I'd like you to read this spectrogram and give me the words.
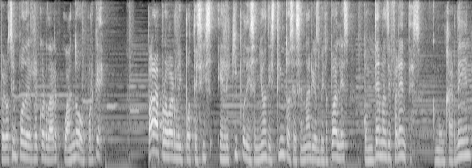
pero sin poder recordar cuándo o por qué. Para probar la hipótesis, el equipo diseñó distintos escenarios virtuales con temas diferentes, como un jardín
